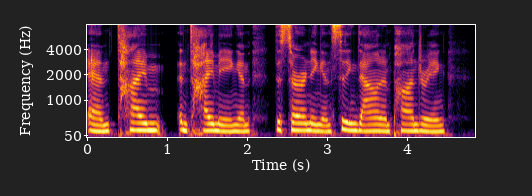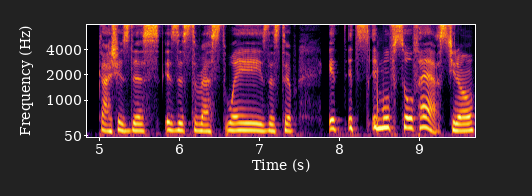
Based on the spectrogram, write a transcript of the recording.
and time and timing and discerning and sitting down and pondering gosh, is this is this the best way? Is this the it it's it moves so fast, you know.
